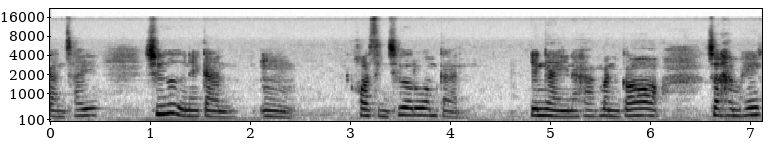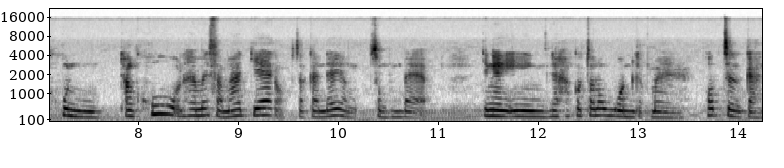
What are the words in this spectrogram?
กันใช้ชื่อในการอืมขอสินเชื่อร่วมกัน ยังไงนะคะมันก็จะทำให้คุณทั้งคู่นะคะไม่สามารถแยกออกจากกันได้อย่างสมบูรณ์แบบ ยังไงเองนะคะก็จะต้องวนกลับมาพบเจอกัน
